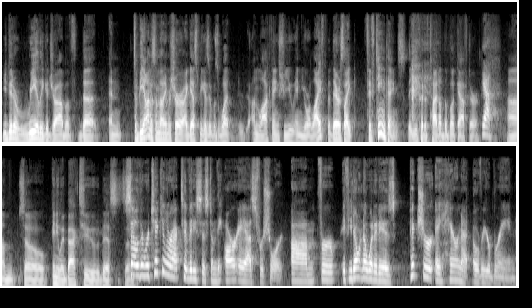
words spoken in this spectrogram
you did a really good job of the, and to be honest, I'm not even sure, I guess because it was what unlocked things for you in your life, but there's like 15 things that you could have titled the book after. Yeah. Um, so, anyway, back to this. So. so. the reticular activating system, the RAS for short, um, for if you don't know what it is, picture a hairnet over your brain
